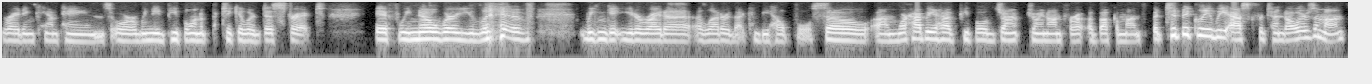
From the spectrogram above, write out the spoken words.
writing campaigns or we need people in a particular district. If we know where you live we can get you to write a, a letter that can be helpful. So um, we're happy to have people jo- join on for a, a buck a month. But typically we ask for $10 a month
